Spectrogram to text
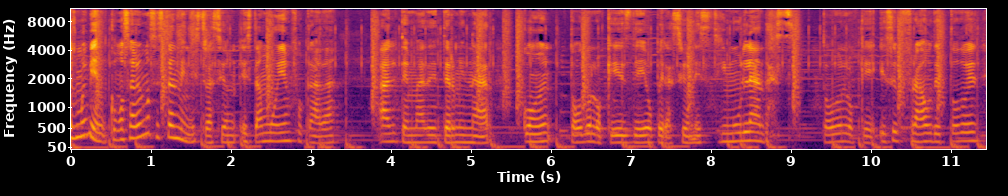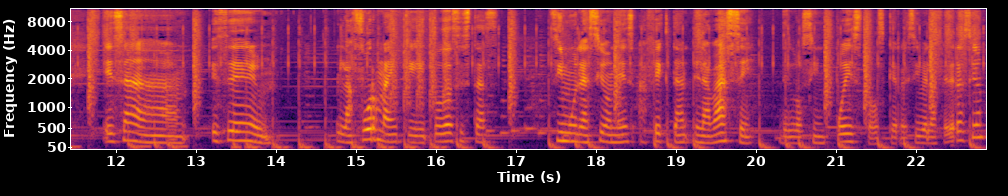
Pues muy bien, como sabemos esta administración está muy enfocada al tema de terminar con todo lo que es de operaciones simuladas, todo lo que ese fraude, todo esa ese la forma en que todas estas simulaciones afectan la base de los impuestos que recibe la federación.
